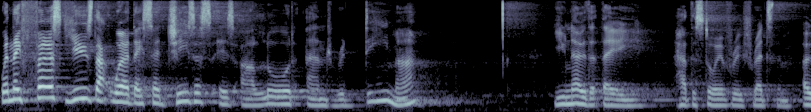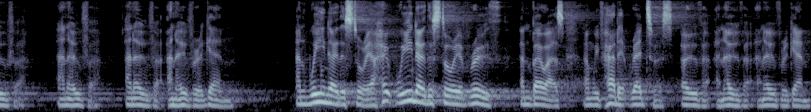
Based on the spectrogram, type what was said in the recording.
when they first used that word, they said, Jesus is our Lord and Redeemer. You know that they had the story of Ruth read to them over and over and over and over again. And we know the story. I hope we know the story of Ruth and Boaz, and we've had it read to us over and over and over again.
